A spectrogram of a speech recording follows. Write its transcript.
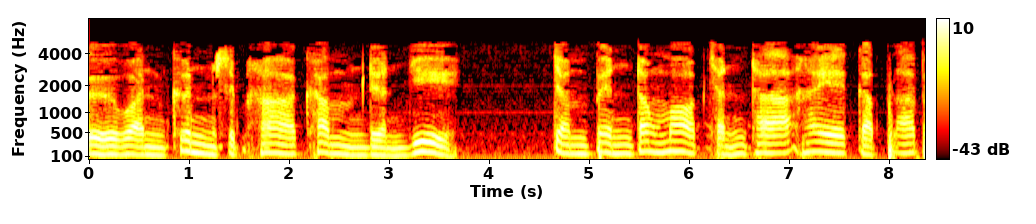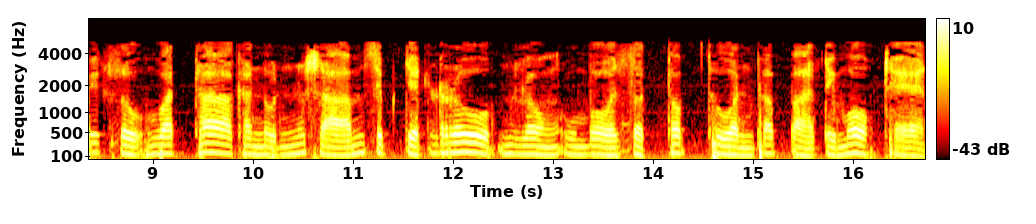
ือวันขึ้นสิบห้าค่ำเดือนยี่ จำเป็นต้องมอบฉันทะให้กับพระภิกษุวัดท่าขนุนสามสิบเจ็ดรูปลงอุโบสถทบทวนพระปาติโมกแทน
